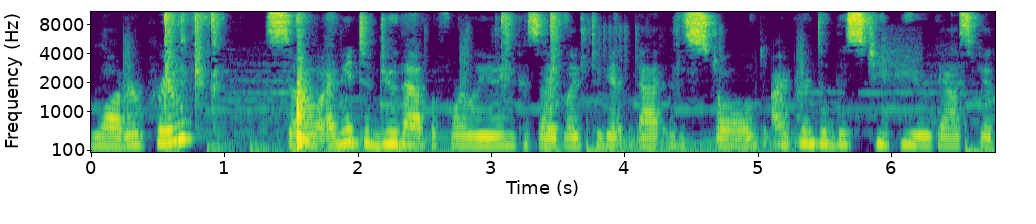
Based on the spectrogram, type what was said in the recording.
waterproof. So I need to do that before leaving because I'd like to get that installed. I printed this TPU gasket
